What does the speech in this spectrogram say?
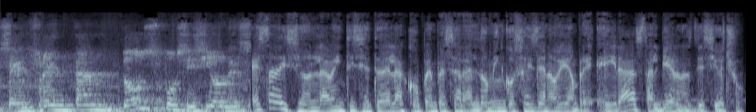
se enfrentan dos posiciones. Esta edición, la 27 de la COP, empezará el domingo 6 de noviembre e irá hasta el viernes 18.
